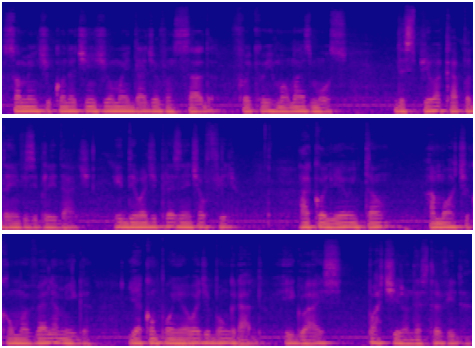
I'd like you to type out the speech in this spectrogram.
Somente quando atingiu uma idade avançada foi que o irmão mais moço despiu a capa da invisibilidade e deu-a de presente ao filho. Acolheu então a morte com uma velha amiga e acompanhou-a de bom grado, e iguais partiram desta vida.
